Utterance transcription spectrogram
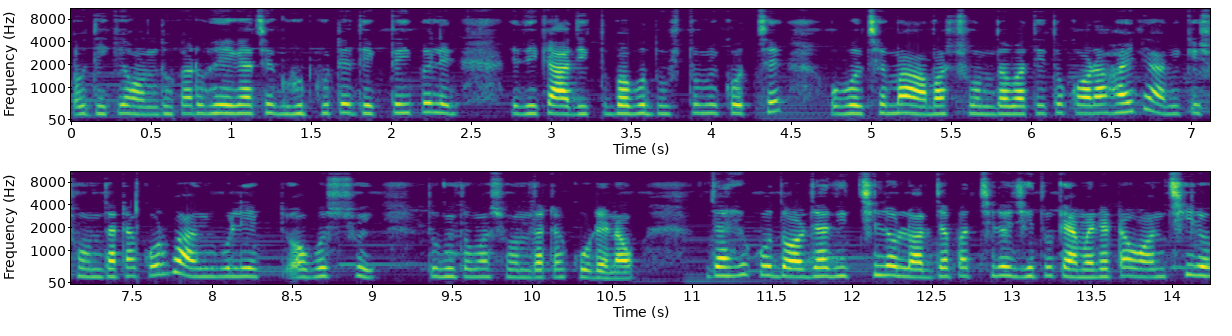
ওদিকে অন্ধকার হয়ে গেছে, ঘুটঘুটে দেখতেই পেলেন এদিকে আদিত্যবাবু দুষ্টুমি করছে। ও বলছে, মা, আমার সন্ধ্যাবাতি তো করা হয়নি, আমি কি সন্ধ্যাটা করব? আমি বলি, একটি, অবশ্যই, তুমি তোমার সন্ধ্যাটা করে নাও। যাই হোক, ও দরজা দিচ্ছিল, লজ্জা পাচ্ছিল, যেহেতু ক্যামেরাটা অন ছিল,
